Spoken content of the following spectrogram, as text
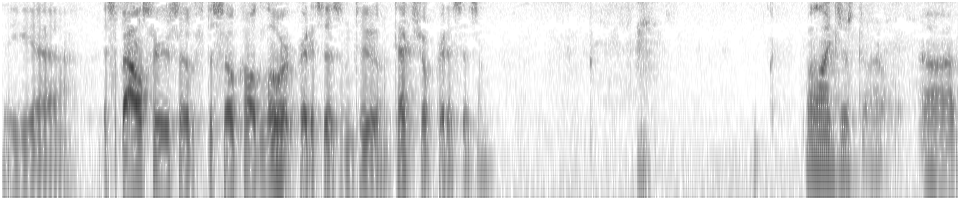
the uh, espousers of the so-called lower criticism too, textual criticism. Well, I just uh, uh,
